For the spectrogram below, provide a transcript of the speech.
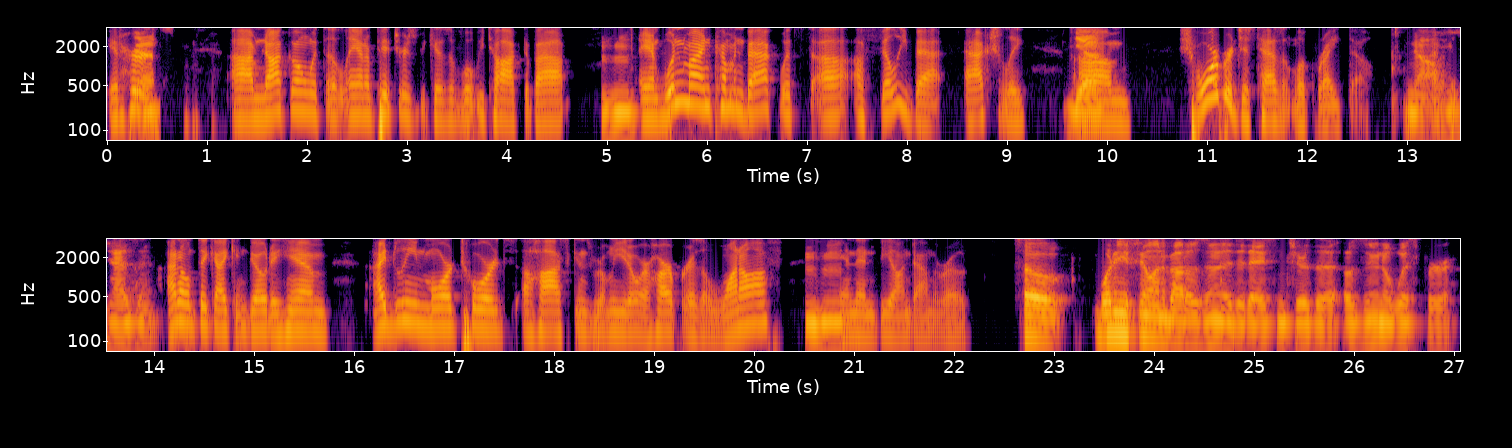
It hurts. Yeah. I'm not going with the Atlanta pitchers because of what we talked about, mm-hmm. and wouldn't mind coming back with uh, a Philly bat actually. Yeah. Um, Schwarber just hasn't looked right though. No, he hasn't. I don't think I can go to him. I'd lean more towards a Hoskins, Realmuto, or Harper as a one-off, mm-hmm. and then be on down the road. So, what are you feeling about Ozuna today? Since you're the Ozuna whisperer,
